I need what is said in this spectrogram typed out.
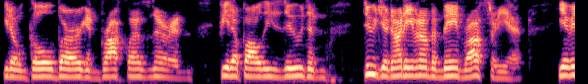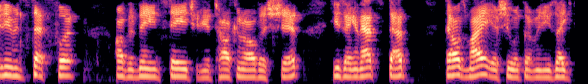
you know Goldberg and Brock Lesnar and beat up all these dudes. And dude you're not even on the main roster yet you haven't even set foot on the main stage and you're talking all this shit he's like and that's that that was my issue with him and he's like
